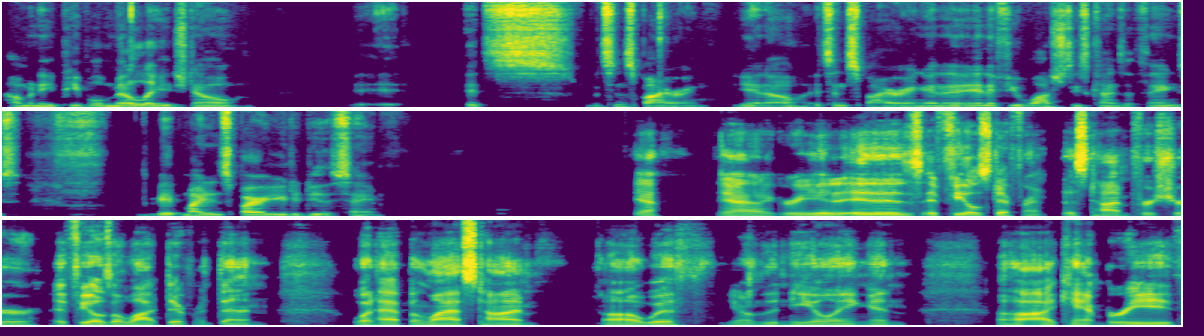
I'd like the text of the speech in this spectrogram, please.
how many people middle aged know. It, it's it's inspiring, you know, it's inspiring, and and if you watch these kinds of things, it might inspire you to do the same. Yeah. Yeah, I agree. It, it is. It feels different this time for sure. It feels a lot different than what happened last time uh, with you know the kneeling and uh, I can't breathe.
